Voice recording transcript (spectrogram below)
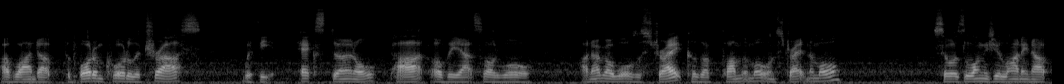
I've lined up the bottom chord of the truss with the external part of the outside wall. I know my walls are straight because I've plumbed them all and straightened them all. So as long as you're lining up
